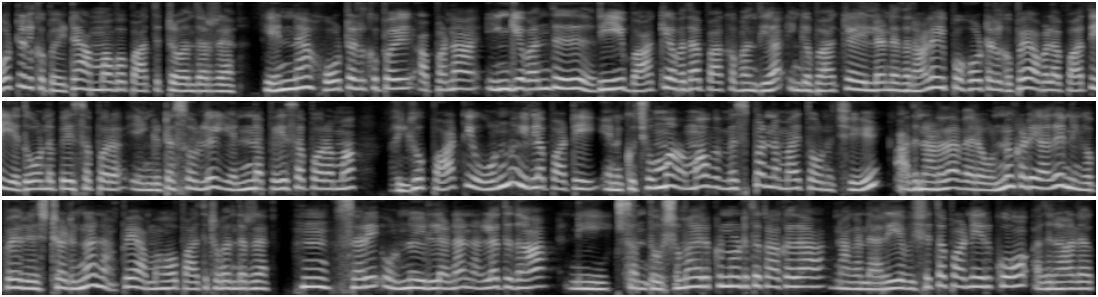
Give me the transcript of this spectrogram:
ஹோட்டலுக்கு போயிட்டு அம்மாவை பார்த்துட்டு வந்துடுறேன். என்ன ஹோட்டலுக்கு போய்? அப்பனா இங்கே வந்து நீ பாக்கியாவை தான் பார்க்க வந்தியா? இங்கே பாக்கியா இல்லைன்றதுனால இப்போ ஹோட்டலுக்கு போய் அவளை பார்த்து ஏதோ ஒன்று பேச போகிறேன் என்கிட்ட சொல்லு என்ன பேச போகிறமா ஐயோ பாட்டி ஒன்றும் இல்லை பாட்டி. எனக்கு சும்மா அம்மாவை மிஸ் பண்ண மாதிரி தோணுச்சு. அதனால தான் வேற ஒன்றும் கிடையாது. நீங்கள் போய் ரெஸ்ட் எடுங்க. நான் போய் அம்மாவை பார்த்துட்டு வந்துடுறேன். ம் சரி ஒன்றும் இல்லைன்னா நல்லது தான் நீ சந்தோஷமாக இருக்கணுன்றதுக்காக தான் நாங்கள் நிறைய விஷயத்த பண்ணியிருக்கோம். அதனால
